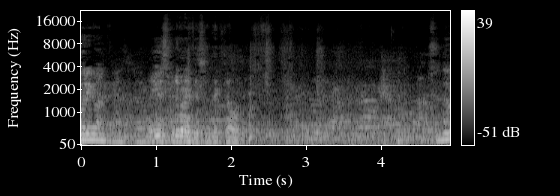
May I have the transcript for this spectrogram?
পরিমাণ ইউজফুল বানাইতেছে দেখতে হবে। শুধু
